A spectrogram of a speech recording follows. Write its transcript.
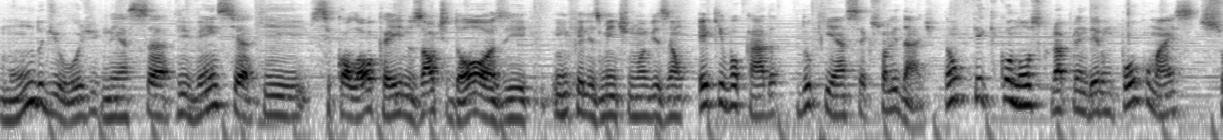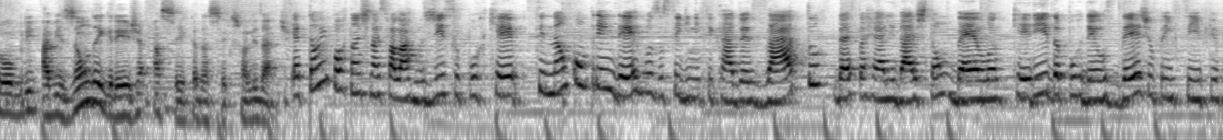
mundo de hoje, nessa vivência que se coloca aí nos outdoors e, infelizmente, numa visão equivocada do que é a sexualidade. Então, fique conosco para aprender um pouco mais sobre a visão da igreja acerca da sexualidade. É tão importante nós falarmos disso porque, se não compreendermos o significado exato desta realidade tão bela, querida por Deus desde o princípio,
